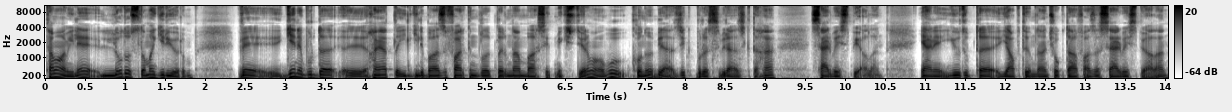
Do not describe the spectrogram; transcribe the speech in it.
Tamamıyla lodoslama giriyorum. Ve gene burada e, hayatla ilgili bazı farkındalıklarımdan bahsetmek istiyorum ama bu konu birazcık burası birazcık daha serbest bir alan. Yani YouTube'da yaptığımdan çok daha fazla serbest bir alan.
